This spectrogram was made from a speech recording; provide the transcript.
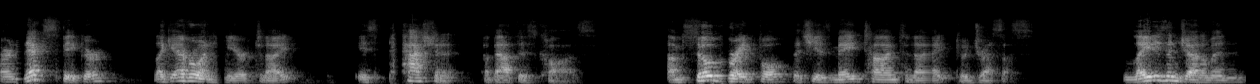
Our next speaker, like everyone here tonight, is passionate about this cause. I'm so grateful that she has made time tonight to address us. Ladies and gentlemen,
